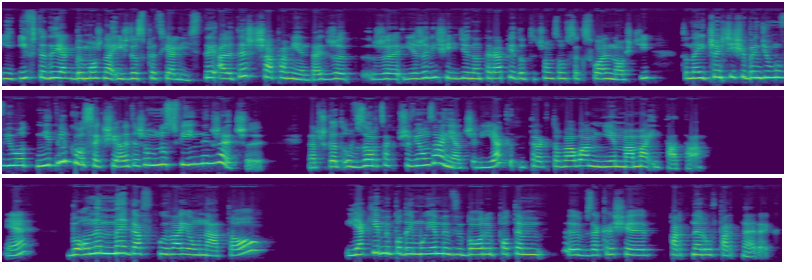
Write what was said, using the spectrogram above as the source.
i, i wtedy jakby można iść do specjalisty, ale też trzeba pamiętać, że, że jeżeli się idzie na terapię dotyczącą seksualności, to najczęściej się będzie mówiło nie tylko o seksie, ale też o mnóstwie innych rzeczy na przykład o wzorcach przywiązania, czyli jak traktowała mnie mama i tata. Nie? Bo one mega wpływają na to, jakie my podejmujemy wybory potem y, w zakresie partnerów, partnerek.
